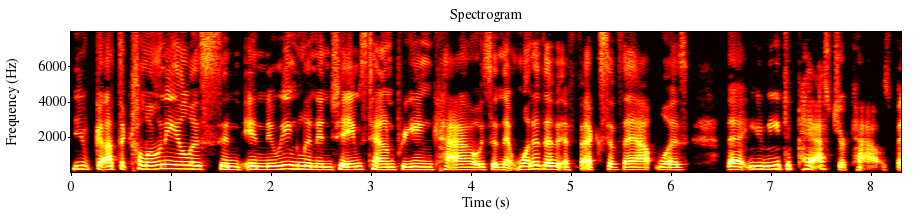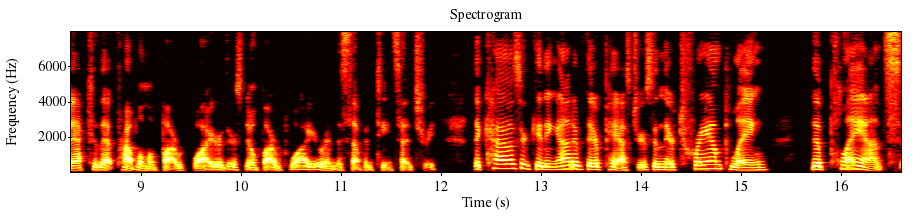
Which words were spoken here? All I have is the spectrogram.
you've got the colonialists in, in New England and Jamestown bringing cows, and that one of the effects of that was that you need to pasture cows. Back to that problem of barbed wire. There's no barbed wire in the 17th century. The cows are getting out of their pastures and they're trampling the plants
